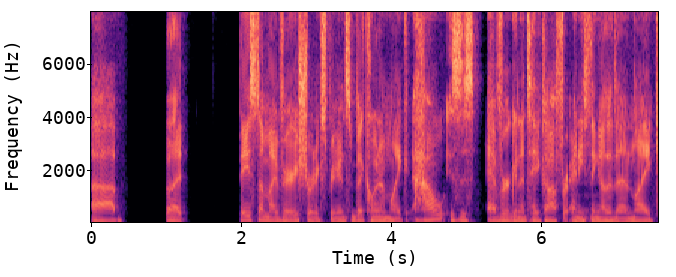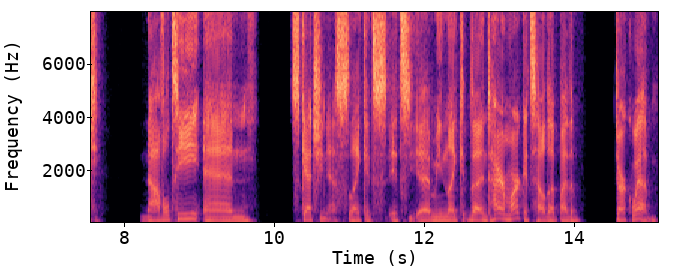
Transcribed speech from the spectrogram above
Uh, but based on my very short experience in Bitcoin, I'm like, how is this ever going to take off for anything other than like novelty and sketchiness. Like it's, it's, I mean, like the entire market's held up by the dark web.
